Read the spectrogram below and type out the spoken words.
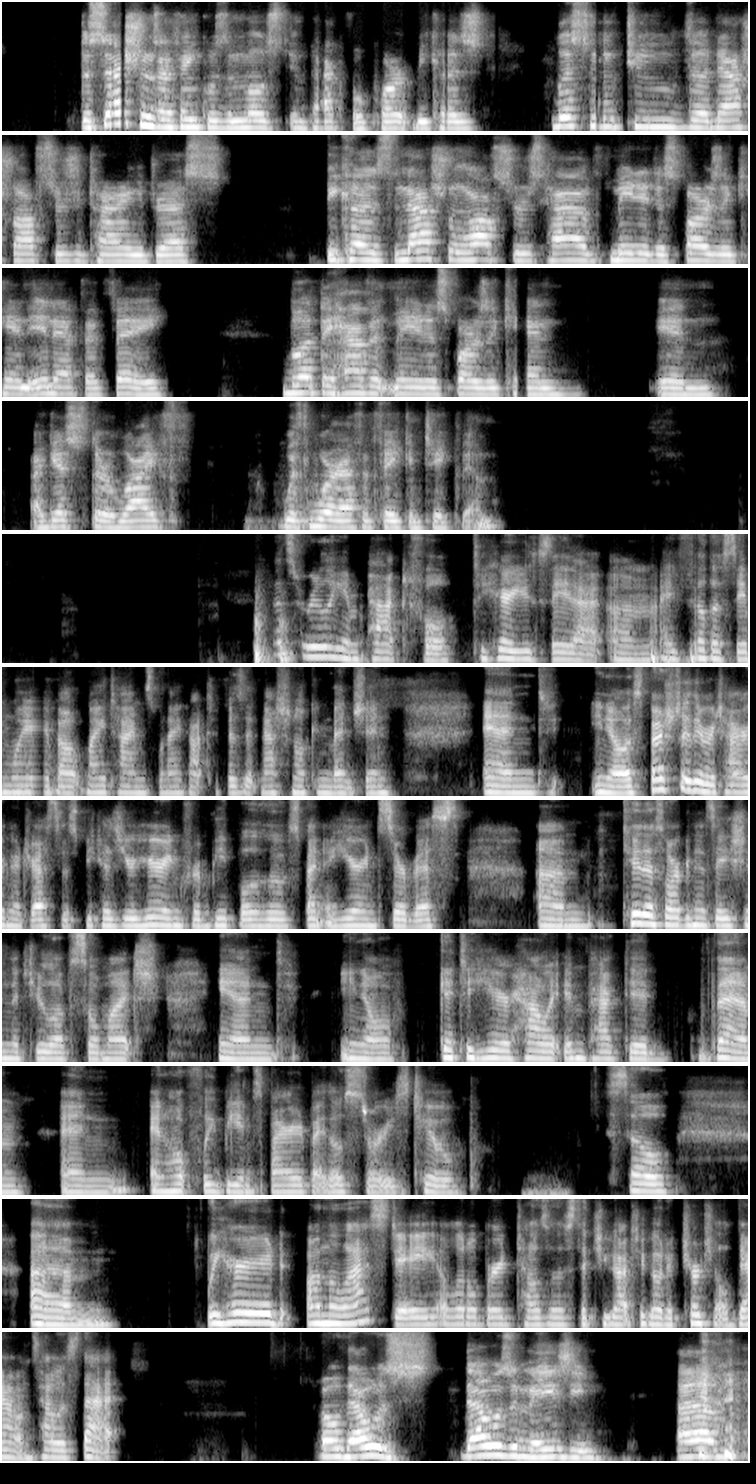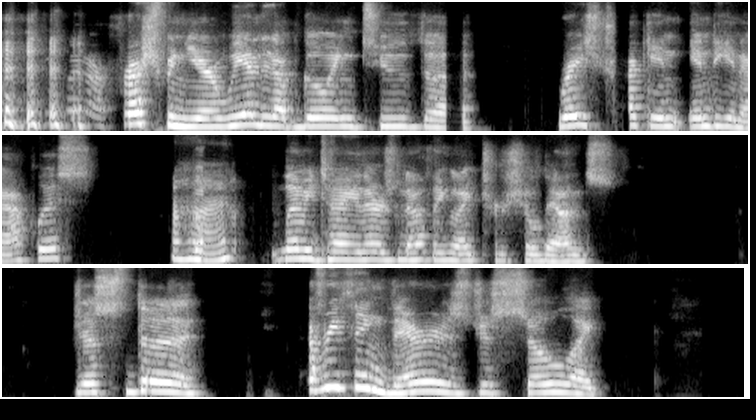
the sessions, I think, was the most impactful part because listening to the national officers retiring address, because the national officers have made it as far as they can in FFA, but they haven't made it as far as they can in, I guess, their life with where FFA can take them. That's really impactful to hear you say that. Um, I feel the same way about my times when I got to visit National Convention. And, you know, especially the retiring addresses, because you're hearing from people who have spent a year in service um, to this organization that you love so much and, you know, get to hear how it impacted them and and hopefully be inspired by those stories too. So um we heard on the last day a little bird tells us that you got to go to Churchill Downs. How was that? Oh, that was that was amazing. Um, in our freshman year, we ended up going to the racetrack in Indianapolis. Uh-huh. But let me tell you, there's nothing like Churchill Downs. Just the everything there is just so like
